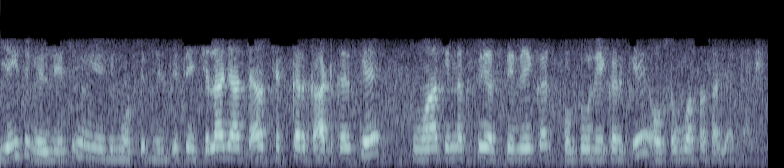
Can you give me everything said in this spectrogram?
यहीं से भेज देते हैं ये रिमोट से भेज देते हैं। चला जाता है और चक्कर काट करके वहाँ के नक्शे अक्से लेकर फ़ोटो लेकर के और सब वापस आ जाता है।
